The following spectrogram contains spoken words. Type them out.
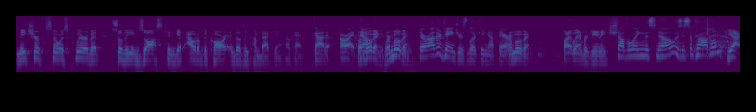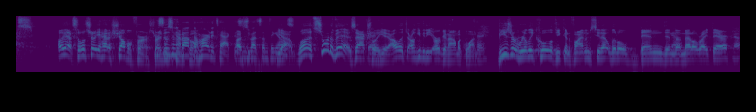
Make sure snow is clear of it so the exhaust can get out of the car and doesn't come back in. Okay, got it. All right. We're now, moving. We're moving. There are other dangers lurking out there. We're moving. Bye, Lamborghini. Shoveling the snow, is this a problem? Yes. Oh yeah. So let's show you how to shovel first, right? This isn't kinda about the heart attack. This Uh, is about something else. yeah. Well, it sort of is actually. Okay. Yeah. I'll, let I'll give you the ergonomic one. Okay. These are really cool if you can find them. See that little bend in Yeah. the metal right there? Yeah.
